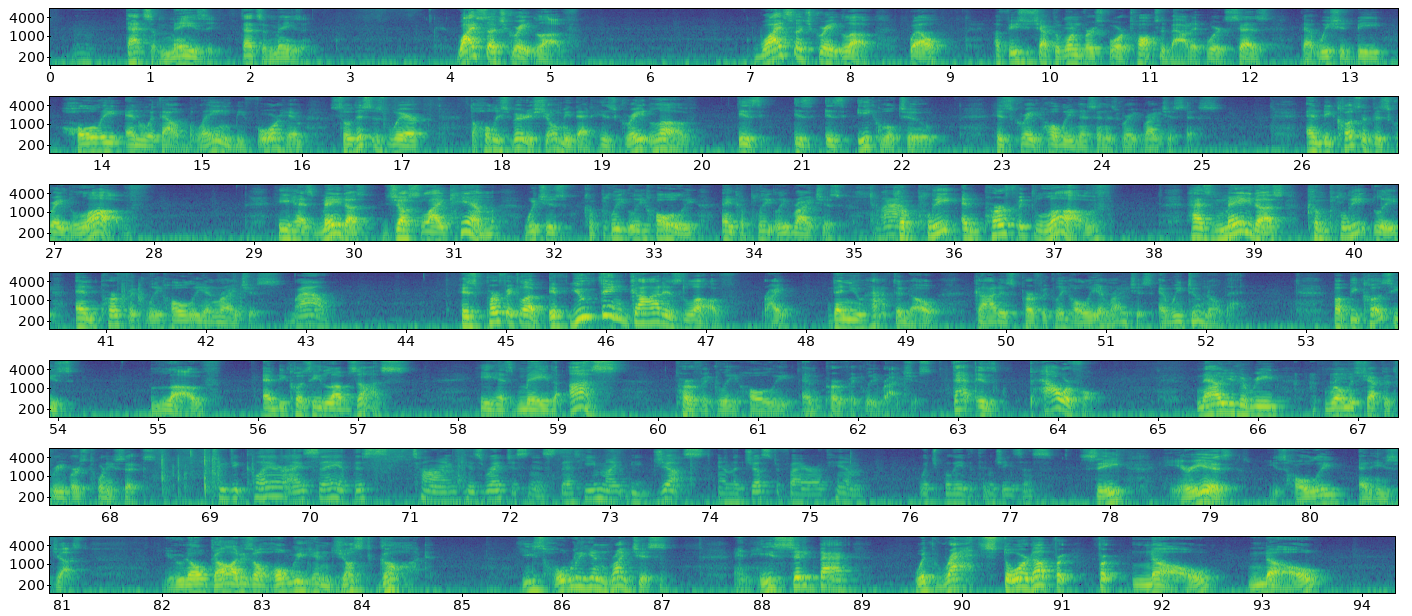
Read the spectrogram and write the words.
That's amazing. That's amazing. Why such great love? Why such great love? Well, Ephesians chapter 1 verse 4 talks about it where it says that we should be holy and without blame before him. So this is where the Holy Spirit has shown me that his great love is is is equal to his great holiness and his great righteousness. And because of his great love, he has made us just like him, which is completely holy and completely righteous. Wow. Complete and perfect love has made us completely and perfectly holy and righteous. Wow. His perfect love. If you think God is love, right, then you have to know God is perfectly holy and righteous. And we do know that. But because He's love and because He loves us, He has made us perfectly holy and perfectly righteous. That is powerful. Now you can read Romans chapter 3, verse 26. To declare, I say, at this time his righteousness, that he might be just and the justifier of him which believeth in Jesus. See, here he is. He's holy and he's just. You know, God is a holy and just God. He's holy and righteous. And he's sitting back with wrath stored up for. for no, no.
